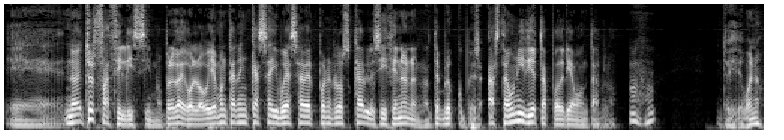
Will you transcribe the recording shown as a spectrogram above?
eh, no, esto es facilísimo, pero digo, lo voy a montar en casa y voy a saber poner los cables. Y dice, no, no, no te preocupes, hasta un idiota podría montarlo. Entonces, bueno,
